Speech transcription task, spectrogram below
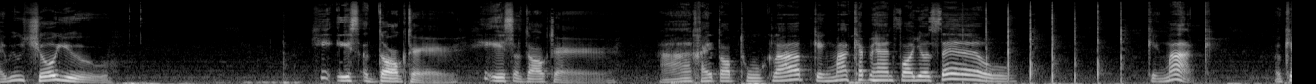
I will show you He is a doctor He is a doctor อ่าใครตอบถูกครับ เก่งมาก Clap your hand for yourself เก่งมาก โอเค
